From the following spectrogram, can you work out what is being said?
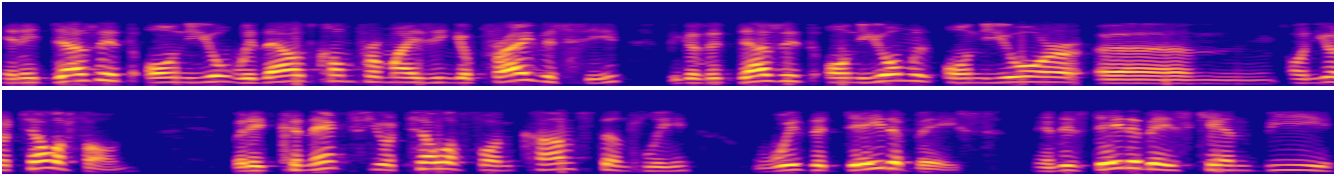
And it does it on you without compromising your privacy because it does it on your on your um, on your telephone, but it connects your telephone constantly with the database. And this database can be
